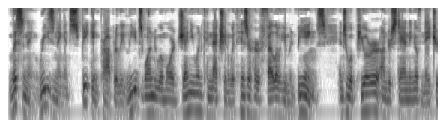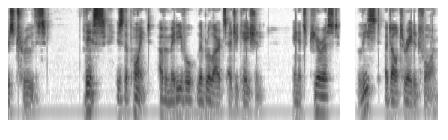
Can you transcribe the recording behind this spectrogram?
Listening, reasoning, and speaking properly leads one to a more genuine connection with his or her fellow human beings, and to a purer understanding of nature's truths. This is the point of a medieval liberal arts education, in its purest, least adulterated form.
